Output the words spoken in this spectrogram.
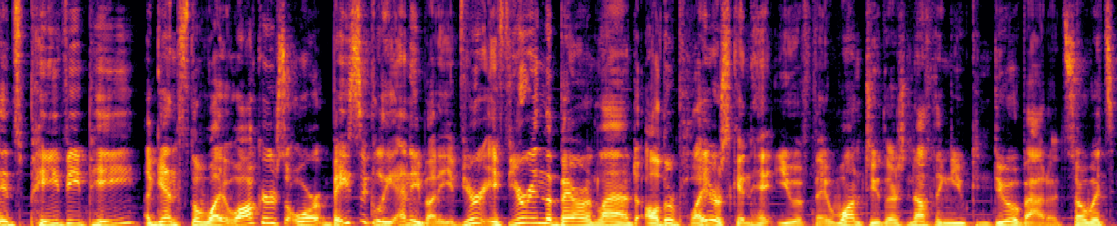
it's PvP against the White Walkers or basically anybody. If you're if you're in the barren land other players can hit you if they want to. There's nothing you can do about it. So it's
